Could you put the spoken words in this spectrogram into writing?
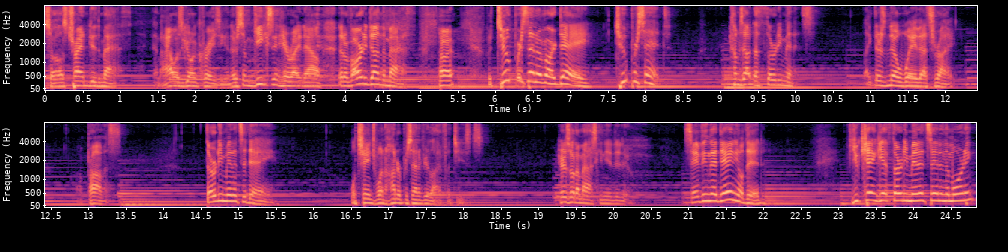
So I was trying to do the math I was going crazy. And there's some geeks in here right now that have already done the math. All right. But 2% of our day, 2% comes out to 30 minutes. Like there's no way that's right. I promise. 30 minutes a day will change 100% of your life with Jesus. Here's what I'm asking you to do. Same thing that Daniel did. If you can't get 30 minutes in in the morning,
